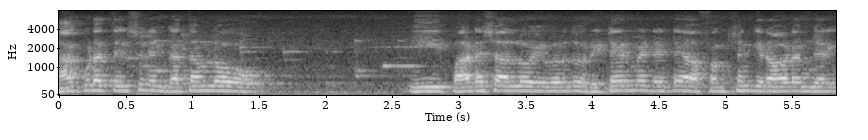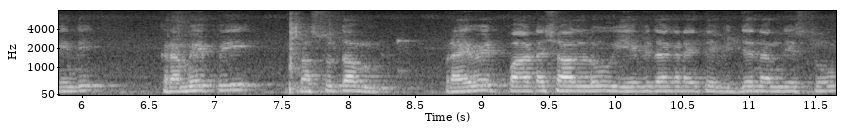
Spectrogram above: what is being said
నాకు కూడా తెలుసు నేను గతంలో ఈ పాఠశాలలో ఎవరిదో రిటైర్మెంట్ అంటే ఆ ఫంక్షన్కి రావడం జరిగింది. క్రమేపీ ప్రస్తుతం ప్రైవేట్ పాఠశాలలు ఏ విధంగానైతే విద్యను అందిస్తూ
